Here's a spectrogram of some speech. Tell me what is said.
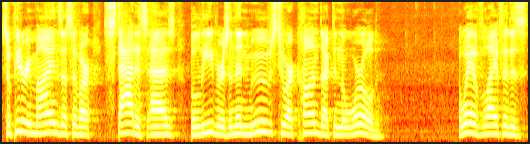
So Peter reminds us of our status as believers and then moves to our conduct in the world, a way of life that is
